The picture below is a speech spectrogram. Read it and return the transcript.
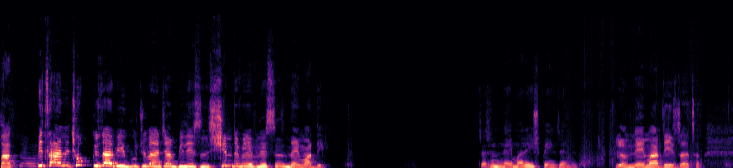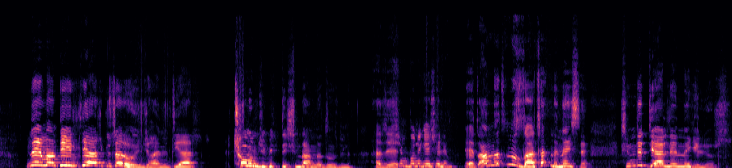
Bak bir tane çok güzel bir ipucu vereceğim bilirsiniz. Şimdi bilebilirsiniz Neymar değil. Zaten Neymar'a hiç benzemiyor. Biliyorum Neymar değil zaten. Neymar değil diğer güzel oyuncu hani diğer çalımcı bitti şimdi anladınız bile. Hadi. Şimdi bunu geçelim. Evet anladınız zaten de neyse. Şimdi diğerlerine geliyoruz.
